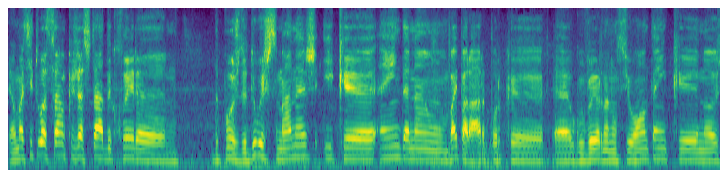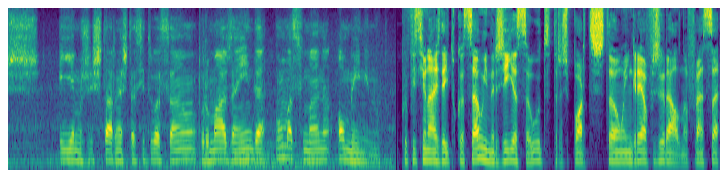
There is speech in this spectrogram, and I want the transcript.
É uma situação que já está a decorrer. Uh depois de duas semanas e que ainda não vai parar, porque uh, o governo anunciou ontem que nós íamos estar nesta situação por mais ainda uma semana ao mínimo. Profissionais da educação, energia, saúde, transportes estão em greve geral na França,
